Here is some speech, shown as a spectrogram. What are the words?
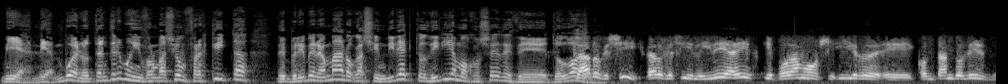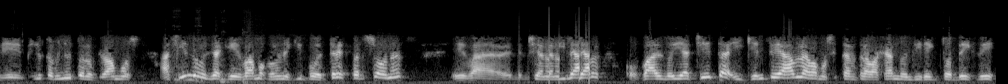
Bien, bien. Bueno, tendremos información fresquita, de primera mano, casi en directo, diríamos, José, desde todo Claro que sí, claro que sí. La idea es que podamos ir eh, contándoles eh, minuto a minuto lo que vamos haciendo, ya que vamos con un equipo de tres personas eh, va Luciano Aguilar, Osvaldo y Acheta, y quien te habla, vamos a estar trabajando en directo desde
